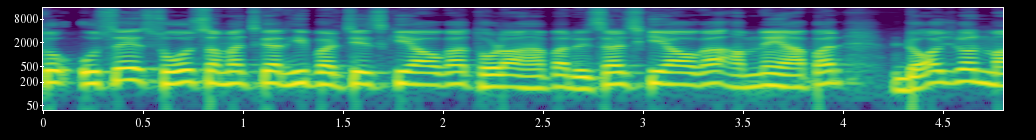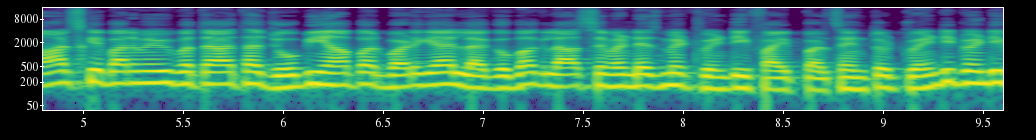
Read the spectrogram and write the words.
तो उसे सोच समझ ही परचेज किया होगा, थोड़ा यहाँ पर रिसर्च किया होगा। हमने यहाँ पर डॉज लोन मार्स के बारे में भी बताया था, जो भी यहाँ पर बढ़ गया है, लगभग लास्ट सेवन डेज़ में ट्वेंटी परसेंट तो ट्वेंटी ट्वेंटी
